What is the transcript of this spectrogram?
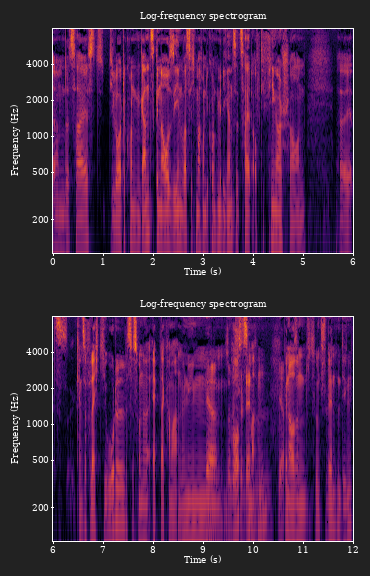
ähm, das heißt, die Leute konnten ganz genau sehen, was ich mache und die konnten mir die ganze Zeit auf die Finger schauen. Äh, jetzt kennst du vielleicht Jodel, das ist so eine App, da kann man anonym ja, so Posts machen. Ja. Genau, so ein, so ein Studentending.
